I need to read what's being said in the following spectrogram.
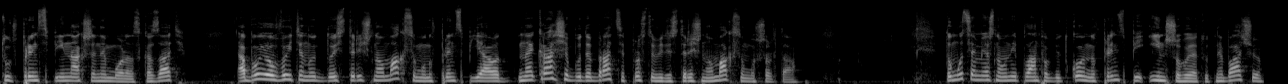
тут, в принципі, інакше не можна сказати. Або його витягнуть до історичного максимуму. Ну, в принципі, я от найкраще буде брати це просто від історичного максимуму шорта. Тому це мій основний план по біткоїну. В принципі, іншого я тут не бачу.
